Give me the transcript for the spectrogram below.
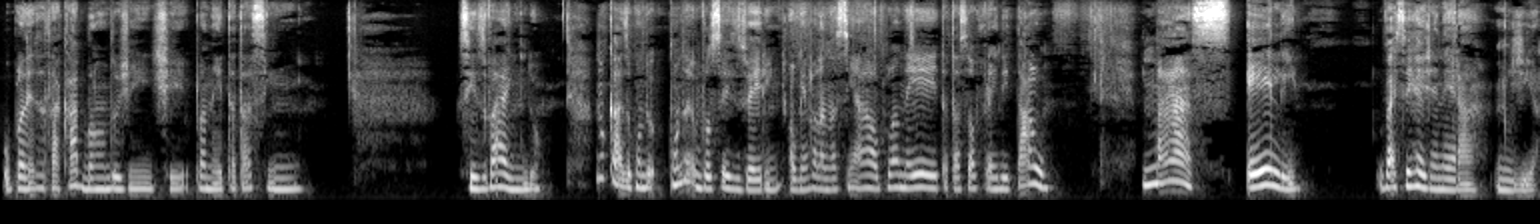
o planeta tá acabando, gente. O planeta tá assim se esvaindo. No caso, quando, quando vocês verem alguém falando assim, ah, o planeta tá sofrendo e tal, mas ele vai se regenerar um dia.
